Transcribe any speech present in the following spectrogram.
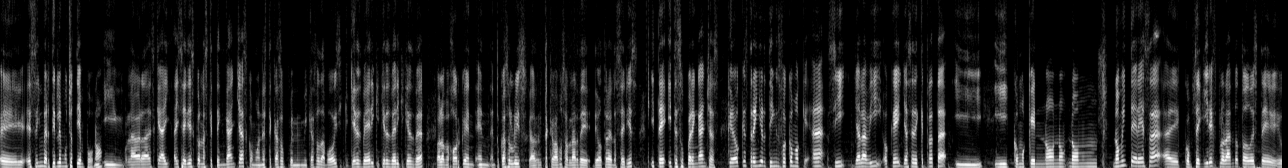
eh, es invertirle mucho tiempo, ¿no? Y la verdad es que hay, hay series con las que te enganchas, como en este caso, pues, en mi caso The Voice, y que quieres ver y que quieres ver y que quieres ver, o a lo mejor en, en, tu caso Luis, ahorita que vamos a hablar de, de otra de las series, y te, y te super enganchas. Creo que Stranger Things fue como que, ah, sí, ya la vi, ok, ya sé de qué trata, y, y como que no, no, no, no me interesa eh, seguir explorando todo este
